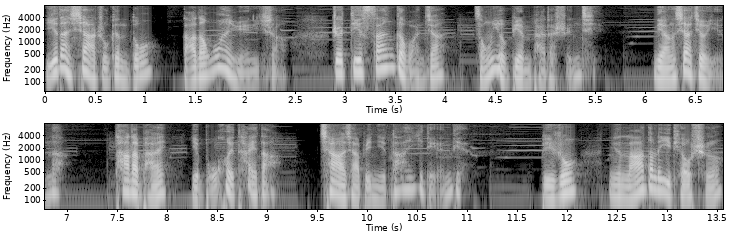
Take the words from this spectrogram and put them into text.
一旦下注更多，达到万元以上，这第三个玩家总有变牌的神奇，两下就赢了。他的牌也不会太大，恰恰比你大一点点。比如你拿到了一条蛇，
